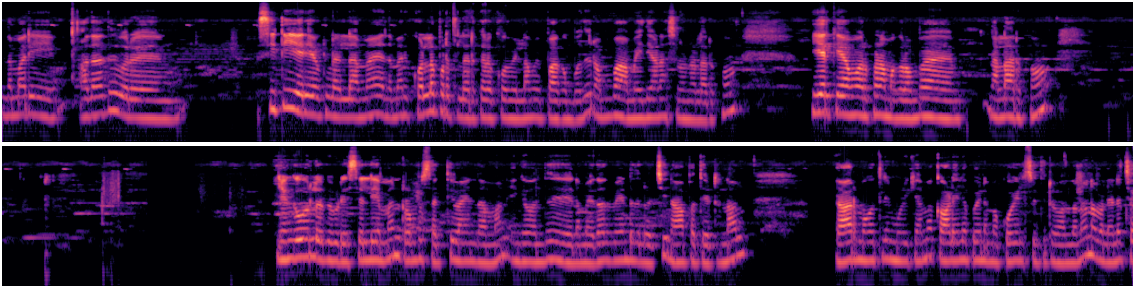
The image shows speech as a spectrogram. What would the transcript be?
இந்த மாதிரி அதாவது ஒரு சிட்டி ஏரியாவுக்குள்ளே இல்லாமல் இந்த மாதிரி கொல்லப்புறத்தில் இருக்கிற கோவில்லாம் போய் பார்க்கும்போது ரொம்ப அமைதியான சூழ்நிலை இருக்கும். இயற்கையாகவும் இருக்கும். நமக்கு ரொம்ப நல்லாயிருக்கும் எங்கள் ஊரில் இருக்கக்கூடிய செல்லியம்மன் ரொம்ப சக்தி வாய்ந்த அம்மன். இங்கே வந்து நம்ம ஏதாவது வேண்டுதல் வச்சு நாற்பத்தெட்டு நாள் யார் முகத்துலையும் முழிக்காமல் காலையில் போய் நம்ம கோயில் சுற்றிட்டு வந்தோம்னா நம்ம நினச்ச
